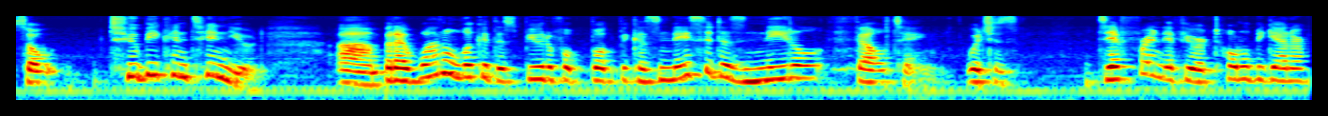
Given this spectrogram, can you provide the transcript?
So to be continued. Um, but I want to look at this beautiful book because Neysa does needle felting, which is different if you're a total beginner.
